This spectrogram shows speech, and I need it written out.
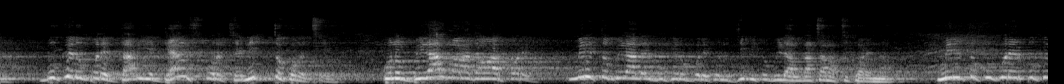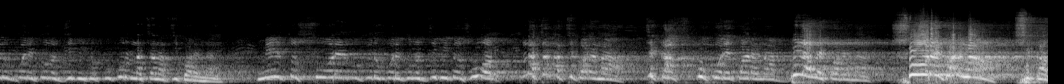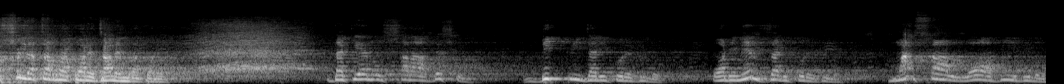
বুকের উপরে দাঁড়িয়ে ড্যান্স করেছে, নৃত্য করেছে। কোন বিড়াল মারা যাওয়ার পরে মৃত বিড়ালের বুকের উপরে কোনো জীবিত বিড়াল নাচানাচি করে না। মৃত কুকুরের বুকের উপরে কোনো জীবিত কুকুর নাচানাচি করে না। মৃত শুয়োরের বুকের উপরে কোনো জীবিত শুয়োর নাচানাচি করে না। যে কাজ কুকুরে করে না, বিড়ালে করে না, শুয়োরে করে না, সে কাজ শৈলাচাররা করে, জালেমরা করে। ডাকিয়ানো সারা দেশে ডিক্রি জারি করে দিল অর্ডিনেন্স জারি করে দিল, মার্শাল ল দিয়ে দিল,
